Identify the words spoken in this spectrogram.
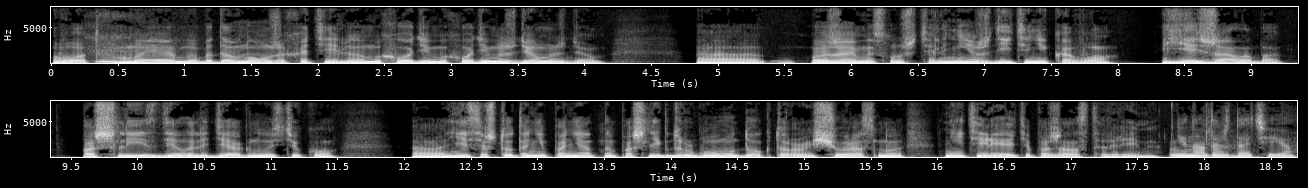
Вот. Мы, мы бы давно уже хотели, но мы ходим, мы ходим и ждем, и ждем. А, уважаемые слушатели, не ждите никого. Есть жалоба, пошли, сделали диагностику. А, если что-то непонятно, пошли к другому доктору еще раз, но не теряйте, пожалуйста, время. Не надо ждать ее.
